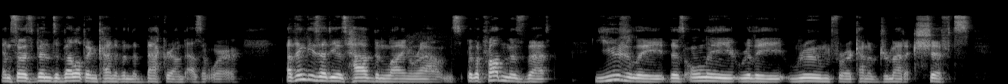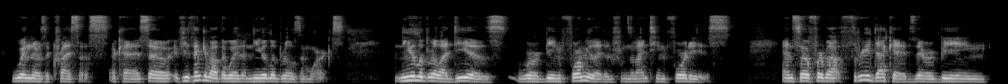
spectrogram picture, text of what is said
And so it's been developing kind of in the background, as it were. I think these ideas have been lying around, but the problem is that usually there's only really room for a kind of dramatic shift when there's a crisis. Okay, so if you think about the way that neoliberalism works, neoliberal ideas were being formulated from the 1940s and so for about three decades, they were being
